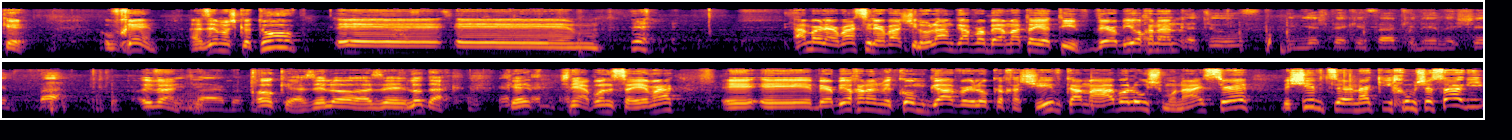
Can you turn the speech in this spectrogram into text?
כן. ובכן, אז זה מה שכתוב. אה, אה, אמר לרבסי לרבשי, לעולם גבר באמת היתיב, ורבי יוחנן, כתוב, יש תקפה כדי לשב בה. הבנתי, 24. אוקיי, אז זה לא, אז זה לא דק, כן? שנייה, בוא נסיים רק. אה, אה, ורבי יוחנן מקום גבר לא כחשיב, כמה אבא לו הוא 18, בשיב צרנה כי חום שסגי,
